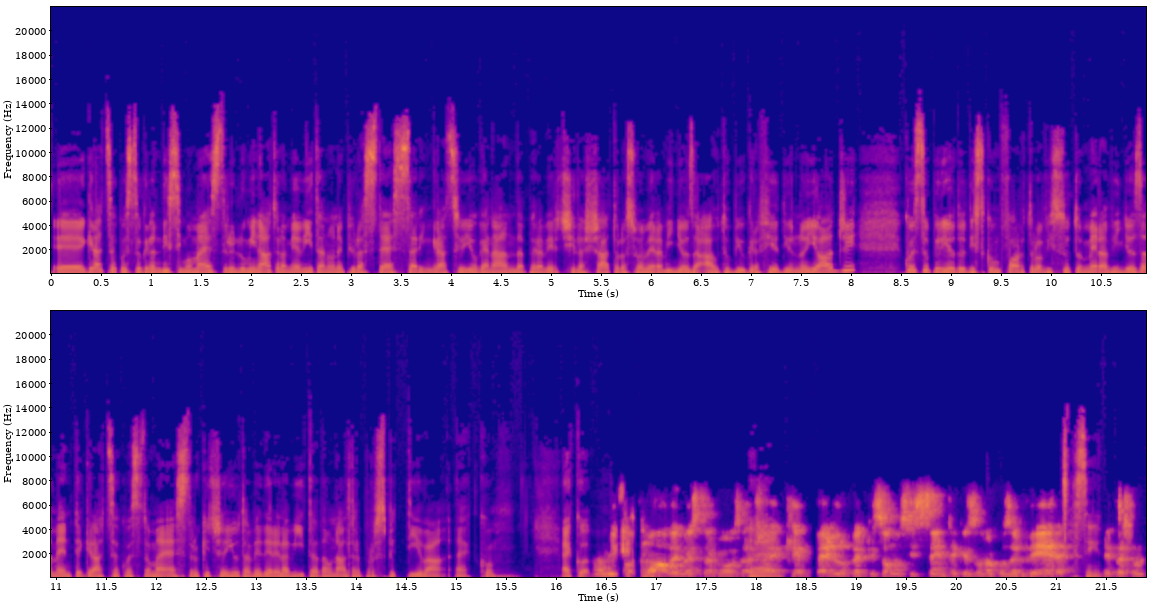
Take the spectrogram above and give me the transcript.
Eh, grazie a questo grandissimo maestro illuminato, la mia vita non è più la stessa. Ringrazio Yogananda per averci lasciato la sua meravigliosa autobiografia di noi oggi. Questo periodo di sconforto l'ho vissuto meravigliosamente grazie a questo maestro che ci aiuta a vedere la vita da un'altra prospettiva. Ecco. Ecco, Ma mi commuove questa cosa, eh. cioè che bello perché sono, si sente che sono cose vere, sì. le persone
